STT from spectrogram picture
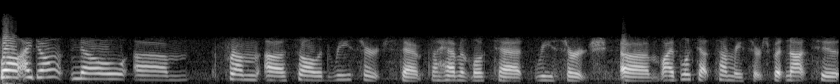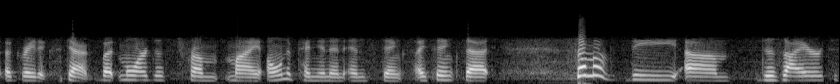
Well, I don't know um, from a solid research sense. I haven't looked at research. Um, I've looked at some research, but not to a great extent. But more just from my own opinion and instincts. I think that some of the um, desire to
